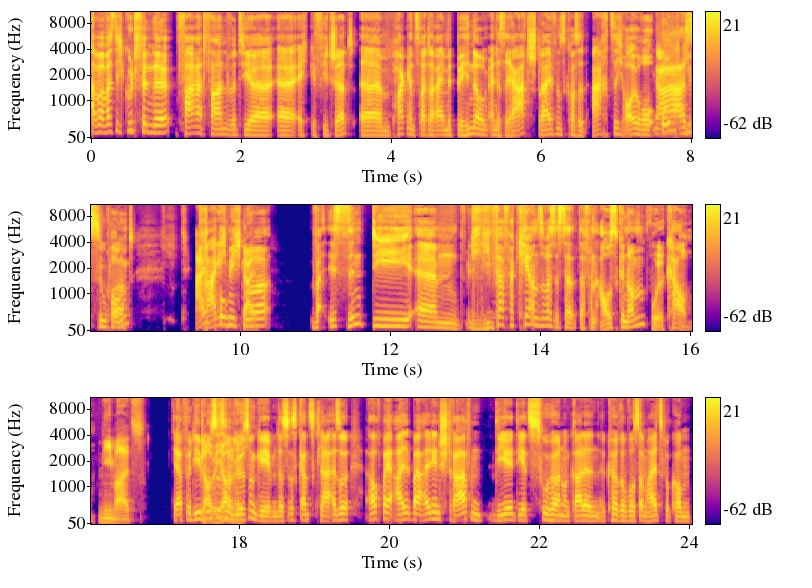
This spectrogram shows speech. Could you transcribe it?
Aber was ich gut finde, Fahrradfahren wird hier äh, echt gefeatured. Ähm, Parken in zweiter Reihe mit Behinderung eines Radstreifens kostet 80 Euro Ah, und gibt super. einen Punkt. Frage ich mich geil. nur, ist, sind die ähm, Lieferverkehr und sowas, ist da davon ausgenommen? Wohl kaum. Niemals. Ja, für die Glaub muss es eine nicht. Lösung geben, das ist ganz klar. Also auch bei all, bei all den Strafen, die, die jetzt zuhören und gerade eine Currywurst am Hals bekommen,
